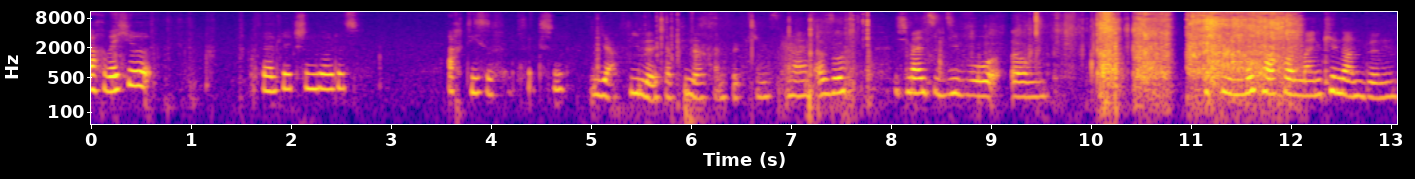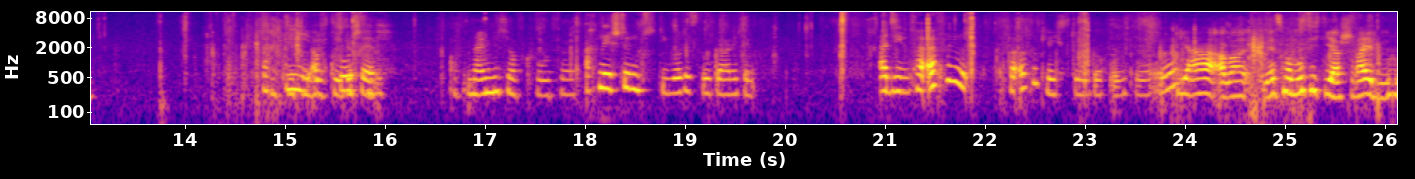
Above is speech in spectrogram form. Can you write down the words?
Ach, welche Fanfiction solltest Ach, diese Fanfiction. Ja, viele. Ich habe viele Fanfictions. Nein, also ich meinte die, wo ähm, ich die Mutter von meinen Kindern bin. Ach, Die die auf. Quote. Auf, nein, nicht auf Quote. Ach nee, stimmt, die wolltest du gar nicht. In... Ah, die veröffentl veröffentlichst du doch irgendwo, oder? Ja, aber erstmal muss ich die ja schreiben.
